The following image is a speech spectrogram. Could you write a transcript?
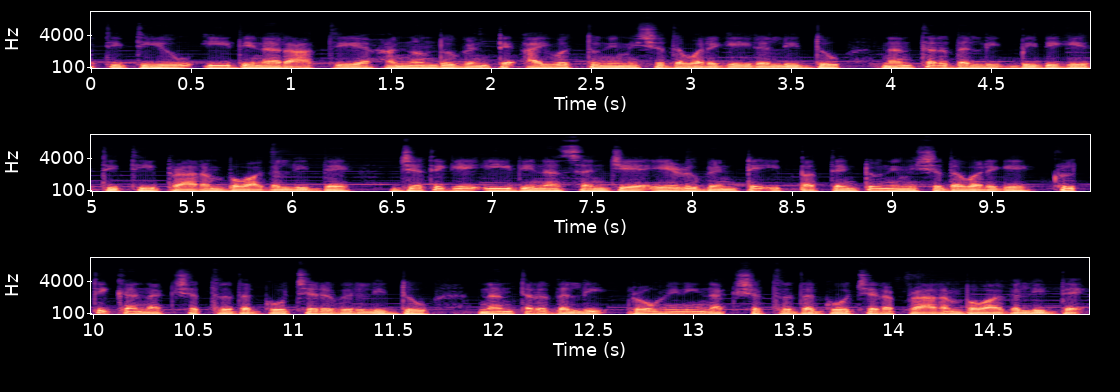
ತಿಥಿಯು ಈ ದಿನ ರಾತ್ರಿಯ ಹನ್ನೊಂದು ಗಂಟೆ ಐವತ್ತು ನಿಮಿಷದವರೆಗೆ ಇರಲಿದ್ದು, ನಂತರದಲ್ಲಿ ಬಿದಿಗೆ ತಿಥಿ ಪ್ರಾರಂಭವಾಗಲಿದೆ. ಜತೆಗೆ ಈ ದಿನ ಸಂಜೆಯ ಏಳು ಗಂಟೆ ಇಪ್ಪತ್ತೆಂಟು ನಿಮಿಷದವರೆಗೆ ಕೃತಿಕ ನಕ್ಷತ್ರದ ಗೋಚರವಿರಲಿದ್ದು, ನಂತರದಲ್ಲಿ ರೋಹಿಣಿ ನಕ್ಷತ್ರದ ಗೋಚರ ಪ್ರಾರಂಭವಾಗಲಿದೆ.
